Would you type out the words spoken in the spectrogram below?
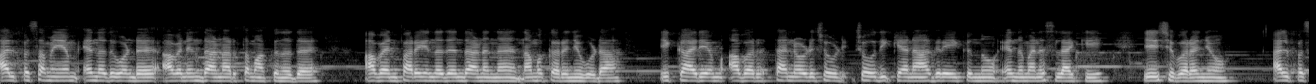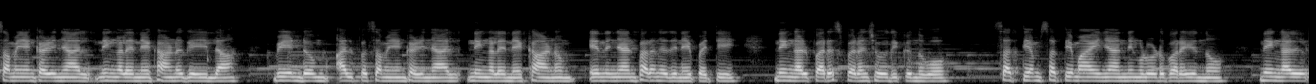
അല്പസമയം എന്നതുകൊണ്ട് അവൻ എന്താണ് അർത്ഥമാക്കുന്നത്? അവൻ പറയുന്നത് എന്താണെന്ന് നമുക്കറിഞ്ഞുകൂടാ. ഇക്കാര്യം അവർ തന്നോട് ചോദി ചോദിക്കാൻ ആഗ്രഹിക്കുന്നു എന്ന് മനസ്സിലാക്കി യേശു പറഞ്ഞു അല്പസമയം കഴിഞ്ഞാൽ നിങ്ങൾ എന്നെ കാണുകയില്ല. വീണ്ടും അല്പസമയം കഴിഞ്ഞാൽ നിങ്ങൾ എന്നെ കാണും എന്ന് ഞാൻ പറഞ്ഞതിനെ പറ്റി നിങ്ങൾ പരസ്പരം ചോദിക്കുന്നുവോ? സത്യം സത്യമായി ഞാൻ നിങ്ങളോട് പറയുന്നു നിങ്ങൾ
